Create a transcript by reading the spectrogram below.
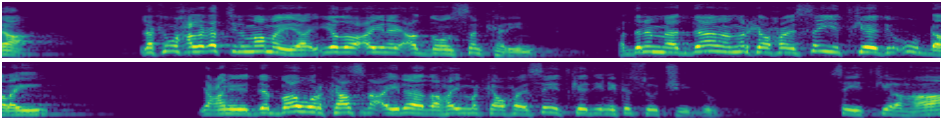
ya. Laakiin waxaa laga tilmaamayaa iyadoo aynay addoonsan karin. Haddana maadaama marka waxaway sayidkeedii uu dhalay yacnii dee baawarkaasna ay leedahay marka waxaway sayidkeedii inay ka soo jeeddo sayidkii lahaa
